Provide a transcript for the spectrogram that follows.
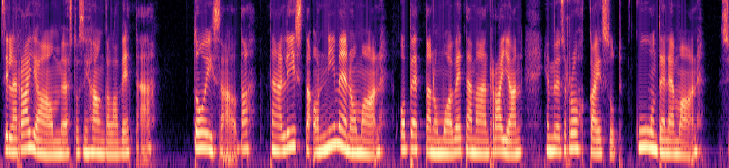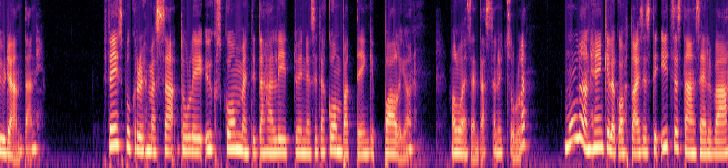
sillä rajaa on myös tosi hankala vetää. Toisaalta tämä lista on nimenomaan opettanut mua vetämään rajan ja myös rohkaissut kuuntelemaan sydäntäni. Facebook-ryhmässä tuli yksi kommentti tähän liittyen ja sitä kompattiinkin paljon. Mä luen sen tässä nyt sulle. Mulle on henkilökohtaisesti itsestään selvää,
